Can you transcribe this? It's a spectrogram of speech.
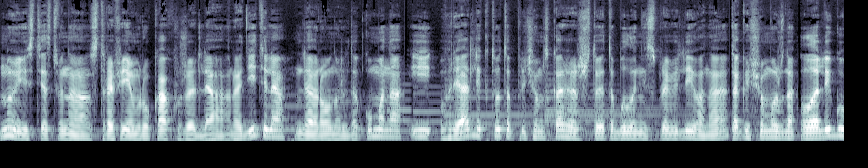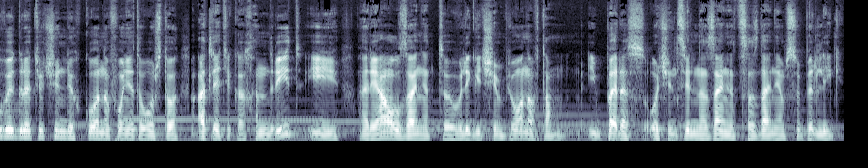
Ну и, естественно, с трофеем в руках уже для родителя, для Рональда Кумана. И вряд ли кто-то причем скажет, что это было несправедливо, да? Так еще можно Ла Лигу выиграть очень легко на фоне того, что Атлетика хандрит и Реал занят в Лиге Чемпионов, там и Перес очень сильно занят созданием Суперлиги.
